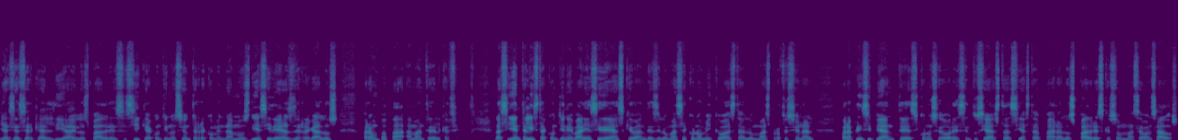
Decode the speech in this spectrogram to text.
Ya se acerca el Día de los Padres, así que a continuación te recomendamos 10 ideas de regalos para un papá amante del café. La siguiente lista contiene varias ideas que van desde lo más económico hasta lo más profesional para principiantes, conocedores, entusiastas y hasta para los padres que son más avanzados.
